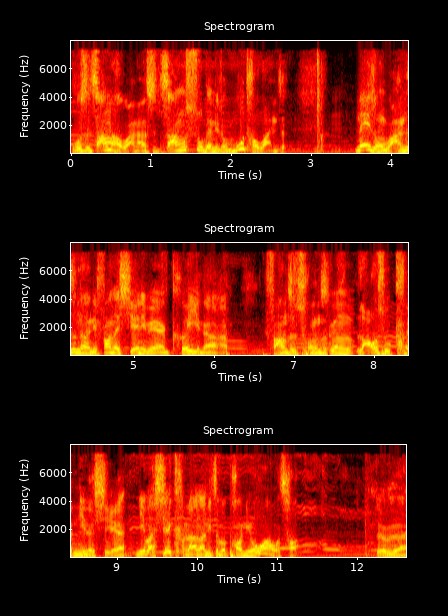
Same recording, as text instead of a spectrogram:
不是樟脑丸啊，是樟树的那种木头丸子。那种丸子呢，你放在鞋里面可以呢，防止虫子跟老鼠啃你的鞋。你把鞋啃烂了，你怎么泡妞啊？我操！对不对？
